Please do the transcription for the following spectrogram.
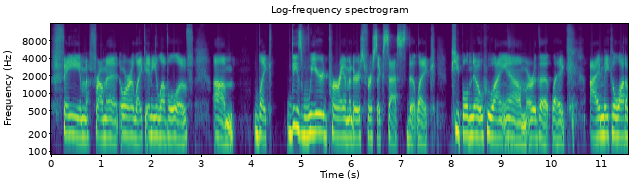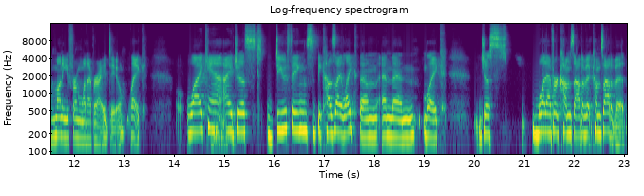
fame from it or like any level of um like these weird parameters for success that like people know who I am or that like I make a lot of money from whatever I do. Like why can't I just do things because I like them and then like just whatever comes out of it comes out of it.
